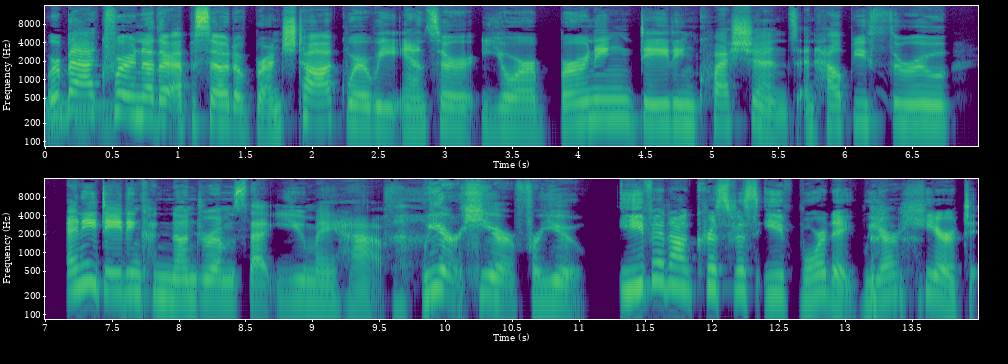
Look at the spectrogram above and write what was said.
We're back for another episode of Brunch Talk where we answer your burning dating questions and help you through any dating conundrums that you may have. We are here for you even on Christmas Eve morning, we are here to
